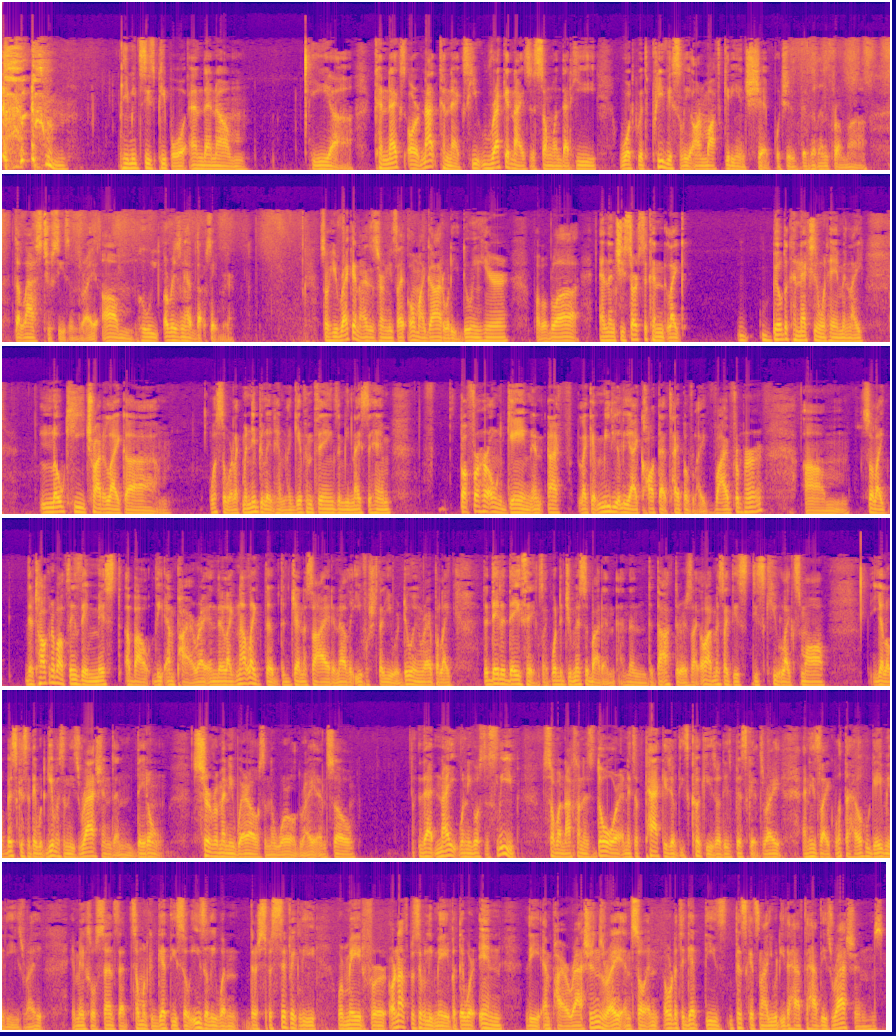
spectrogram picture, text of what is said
he meets these people, and then um he uh, connects or not connects. He recognizes someone that he worked with previously on Moff Gideon's ship, which is the villain from uh, the last two seasons, right? Um, who originally had Dark Saber. So he recognizes her and he's like, "Oh my God, what are you doing here?" Blah blah blah. And then she starts to con- like build a connection with him and like low key try to like um, what's the word like manipulate him, like give him things and be nice to him, but for her own gain. And I like immediately I caught that type of like vibe from her. Um, so like they're talking about things they missed about the empire, right? And they're like not like the the genocide and all the evil shit that you were doing, right? But like the day to day things. Like, what did you miss about it? And, and then the doctor is like, oh, I miss like these these cute like small yellow biscuits that they would give us in these rations, and they don't serve them anywhere else in the world, right? And so that night when he goes to sleep, someone knocks on his door and it's a package of these cookies or these biscuits, right? And he's like, "What the hell? Who gave me these?" Right? It makes no sense that someone could get these so easily when they're specifically were made for, or not specifically made, but they were in the Empire rations, right? And so, in order to get these biscuits now, you would either have to have these rations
